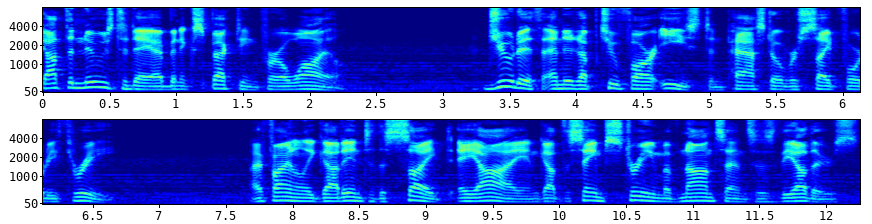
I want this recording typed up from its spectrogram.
Got the news today I've been expecting for a while. Judith ended up too far east and passed over Site 43. I finally got into the site AI and got the same stream of nonsense as the others.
